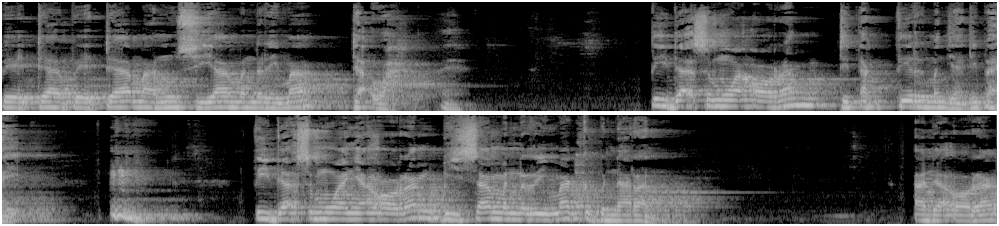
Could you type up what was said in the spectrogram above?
beda-beda manusia menerima dakwah. Tidak semua orang ditakdir menjadi baik. Tidak semuanya orang bisa menerima kebenaran. Ada orang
